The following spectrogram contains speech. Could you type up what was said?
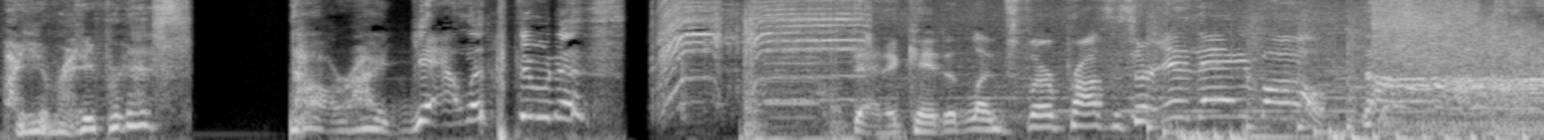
Are you ready for this? Alright, yeah, let's do this! Dedicated lens flare processor enable! Ah!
